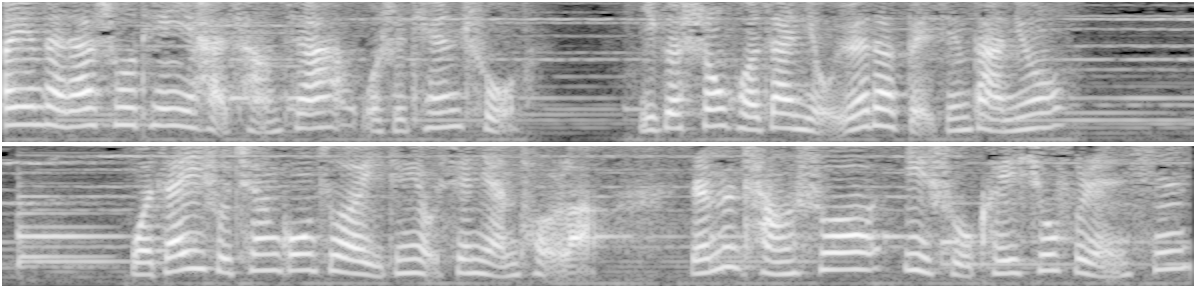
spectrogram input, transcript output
欢迎大家收听《艺海藏家》，我是天楚，一个生活在纽约的北京大妞。我在艺术圈工作已经有些年头了，人们常说艺术可以修复人心。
